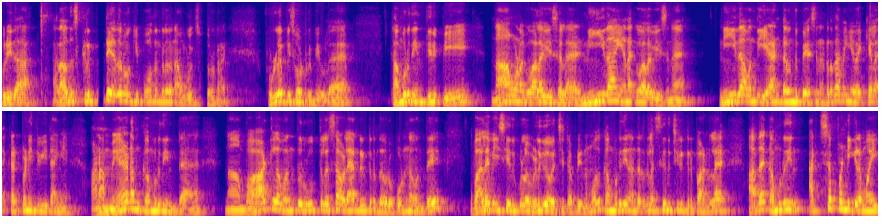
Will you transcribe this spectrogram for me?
புரியுதா? அதாவது ஸ்கிரிப்ட் எதை நோக்கி போகுதுன்றதை நான் உங்களுக்கு சொல்கிறேன் ஃபுல் எபிசோட் ரிவ்யூவில் கமருதீன் திருப்பி நான் உனக்கு வலை வீசலை நீ தான் எனக்கு வலை வீசின. நீ தான் வந்து ஏன்ட்ட வந்து பேசுனன்றதை அவங்க வைக்கல. கட் பண்ணி தூக்கிட்டாங்க. ஆனால் மேடம் கமருதீன்ட்ட நான் பாட்டில் வந்து ரூத்லெஸ்ஸாக விளையாண்டுட்டு இருந்த ஒரு பொண்ணை வந்து வலை வீசி இதுக்குள்ளே விழுக வச்சுட்டு அப்படின்னும் போது கமருதீன் அந்த இடத்துல சிரிச்சுக்கிட்டு இருப்பான்ல. அதை கமருதீன் அக்செப்ட் பண்ணிக்கிற மாதிரி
